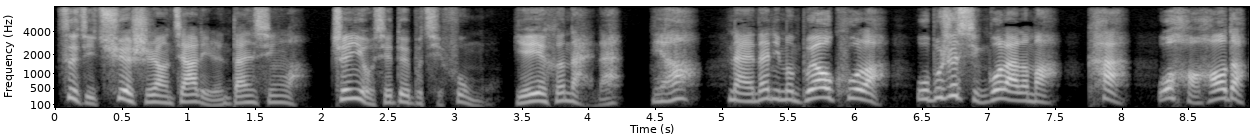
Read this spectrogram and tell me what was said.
自己确实让家里人担心了，真有些对不起父母、爷爷和奶奶。娘、奶奶，你们不要哭了，我不是醒过来了吗？看我好好的，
